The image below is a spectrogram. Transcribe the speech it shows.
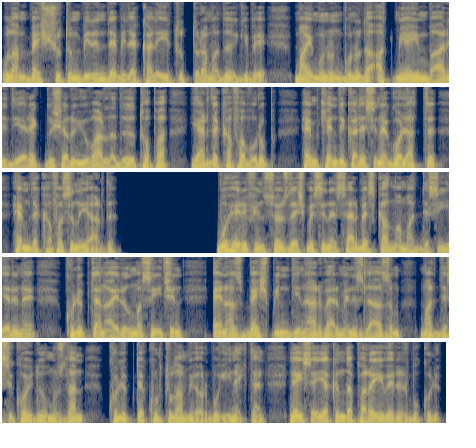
Ulan 5 şutun birinde bile kaleyi tutturamadığı gibi maymunun bunu da atmayayım bari diyerek dışarı yuvarladığı topa yerde kafa vurup hem kendi kalesine gol attı hem de kafasını yardı. Bu herifin sözleşmesine serbest kalma maddesi yerine kulüpten ayrılması için en az 5000 dinar vermeniz lazım maddesi koyduğumuzdan kulüpte kurtulamıyor bu inekten. Neyse yakında parayı verir bu kulüp.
